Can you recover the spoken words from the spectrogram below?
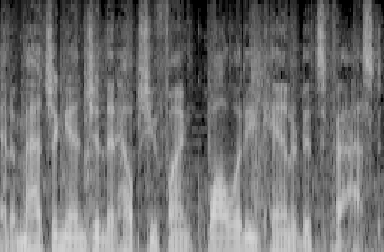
and a matching engine that helps you find quality candidates fast.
